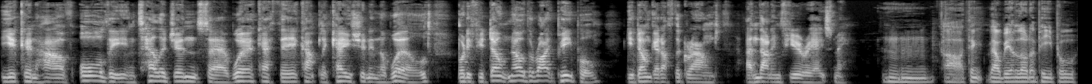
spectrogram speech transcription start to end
you can have all the intelligence, uh, work ethic, application in the world. But if you don't know the right people, you don't get off the ground. And that infuriates me. Hmm Oh, I think there'll be a lot of people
